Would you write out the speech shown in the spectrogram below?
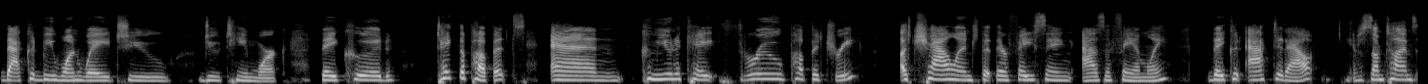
that could be one way to do teamwork. They could take the puppets and communicate through puppetry a challenge that they're facing as a family. They could act it out. You know sometimes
